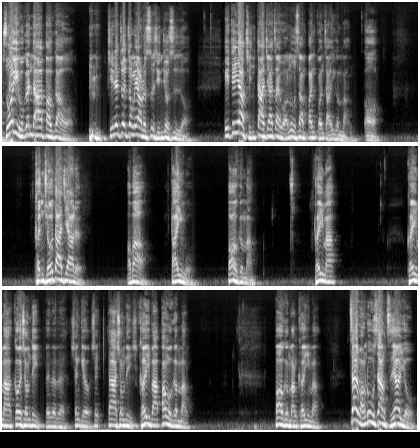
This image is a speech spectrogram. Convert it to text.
所以我跟大家报告哦，今天最重要的事情就是哦，一定要请大家在网络上帮馆长一个忙哦。恳求大家了，好不好？答应我，帮我个忙，可以吗？可以吗？各位兄弟，别别别，先给我，先大家兄弟，可以吧？帮我个忙，帮我个忙，可以吗？在网络上，只要有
